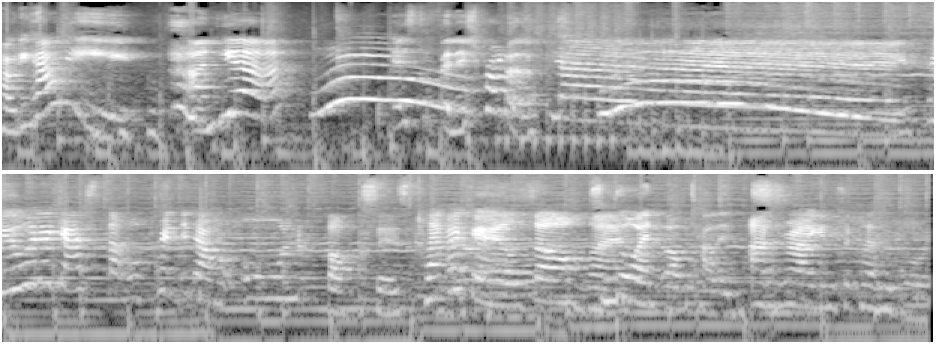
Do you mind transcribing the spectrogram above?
Howdy howdy! And here is the finished product. Yay! Who would have guessed that we're printing our own boxes? Clever girls, aren't we? No end our talents. And Ryan's a clever boy.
